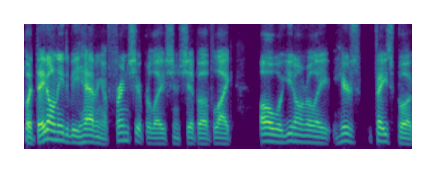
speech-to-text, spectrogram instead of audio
But they don't need to be having a friendship relationship of like, oh well you don't really here's facebook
